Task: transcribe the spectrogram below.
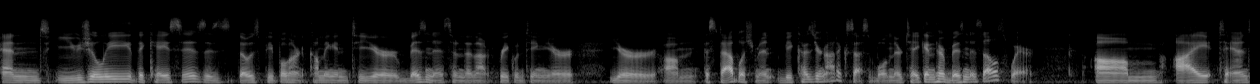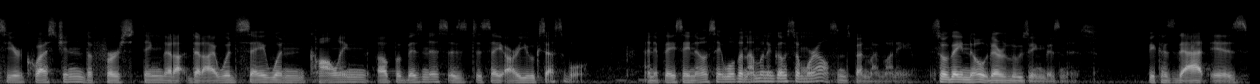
and usually the case is, is those people aren't coming into your business and they're not frequenting your, your um, establishment because you're not accessible and they're taking their business elsewhere. Um, I, to answer your question, the first thing that I, that I would say when calling up a business is to say, are you accessible? And if they say no, say, well, then I'm going to go somewhere else and spend my money. So they know they're losing business because that is,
